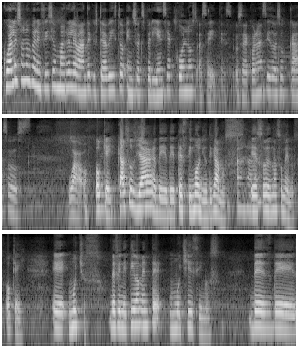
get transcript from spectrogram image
cuáles son los beneficios más relevantes que usted ha visto en su experiencia con los aceites? O sea, ¿cuáles han sido esos casos? Wow. Ok, casos ya de, testimonio, digamos. Eso es más o menos. Ok. Eh, muchos, definitivamente muchísimos. Desde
